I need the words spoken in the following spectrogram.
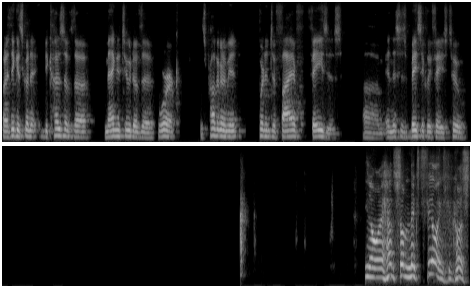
but I think it's going to, because of the magnitude of the work, it's probably going to be put into five phases. Um, and this is basically phase two. You know, I have some mixed feelings because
